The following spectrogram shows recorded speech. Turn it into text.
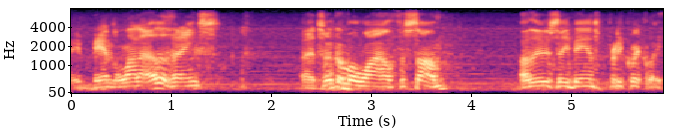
They banned a lot of other things. Uh, it took them a while for some. Others they banned pretty quickly.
